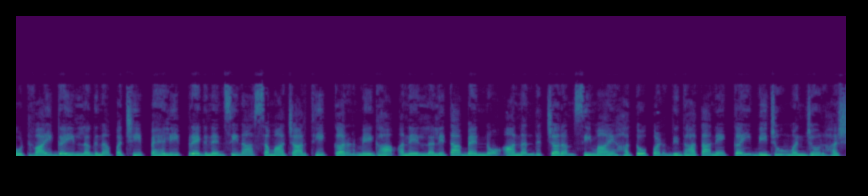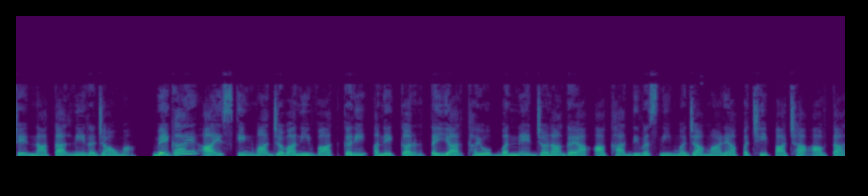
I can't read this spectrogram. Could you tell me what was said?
ગોઠવાઈ ગઈ. લગ્ન પછી પહેલી પ્રેગ્નન્સીના સમાચારથી કર્ણ મેઘા અને લલિતાબેનનો આનંદ ચરમસીમાએ હતો પણ વિધાતાને કંઈ બીજું મંજૂર હશે નાતાલની રજાઓમાં. મેઘાએ આઈસ કિંગમાં જવાની વાત કરી અને કર્ણ તૈયાર થયો. બંને જણા ગયા આખા દિવસની મજા માણ્યા પછી પાછા આવતા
